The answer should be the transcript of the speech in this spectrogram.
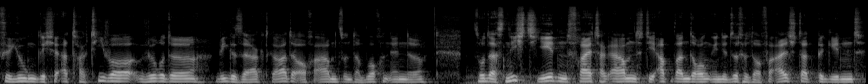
für Jugendliche attraktiver würde, wie gesagt, gerade auch abends und am Wochenende, so dass nicht jeden Freitagabend die Abwanderung in die Düsseldorfer Altstadt beginnt.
